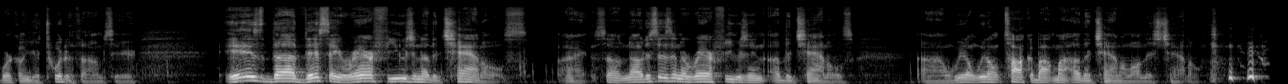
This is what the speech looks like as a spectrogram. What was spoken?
work on your Twitter thumbs here. Is the this a rare fusion of the channels? All right. So no, this isn't a rare fusion of the channels. Uh, we don't we don't talk about my other channel on this channel.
